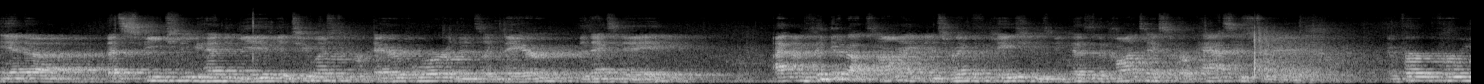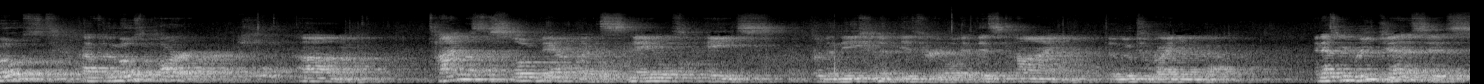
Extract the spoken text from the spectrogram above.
And uh, that speech that you had to give, you had too much to prepare for, and then it's like there the next day. I, I'm thinking about time and its ramifications because of the context of our passage today. And for, for most, uh, for the most part, um, time must have slowed down like a snail's pace for the nation of Israel at this time that Luke's writing about. And as we read Genesis,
